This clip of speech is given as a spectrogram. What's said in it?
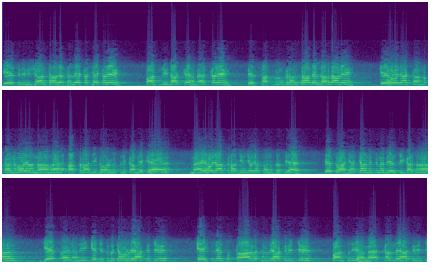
ਕੇਸਰੀ ਨਿਸ਼ਾਨ ਸਾਹਿਬ ਦੇ ਥੱਲੇ ਇਕੱਠੇ ਕਰੇ, ਪੰਥ ਦੀ ਡਟ ਕੇ ਹਮਾਇਤ ਕਰੇ ਤੇ ਸਤਿਗੁਰੂ ਗ੍ਰੰਥ ਸਾਹਿਬ ਦੇ ਲੜ ਲਾਵੇ। ਇਹੋ ਜਿਹਾ ਕੰਮ ਕਰਨ ਵਾਲਿਆਂ ਦਾ ਨਾਮ ਹੈ, ਅੱਤਵਾਦੀ ਗਵਰਨਮੈਂਟ ਨੇ ਕੰਮ ਇਹ ਕਿਹਾ ਹੈ। ਮੈਂ ਇਹੋ ਜਿਹਾ ਅੱਤਵਾਦੀਆਂ ਜਿਹੋ ਜਿਹਾ ਤੁਹਾਨੂੰ ਦੱਸਿਆ ਤੇ ਤੁਹਾਡਿਆਂ ਚਰਨ 'ਚ ਮੈਂ ਬੇਨਤੀ ਕਰਦਾ ਹਾਂ, ਜੇ ਭੈਣਾਂ ਦੀ ਇੱਜ਼ਤ ਬਚਾਉਣ ਦੇ ਹੱਕ 'ਚ ਇਸ਼ਟ ਦੇ ਸਤਕਾਰ ਰੱਖਣ ਦੇ ਹੱਕ ਵਿੱਚ, ਪੰਥ ਦੀ ਹਮਾਇਤ ਕਰਨ ਦੇ ਹੱਕ ਵਿੱਚ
